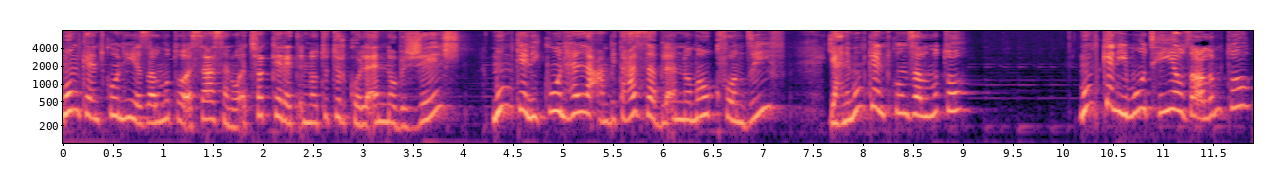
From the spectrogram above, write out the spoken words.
ممكن تكون هي ظلمته أساسا وقت فكرت إنه تتركه لأنه بالجيش. ممكن يكون هلأ عم بيتعذب لأنه موقفه نظيف. يعني ممكن تكون ظلمته. ممكن يموت هي وظالمته.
